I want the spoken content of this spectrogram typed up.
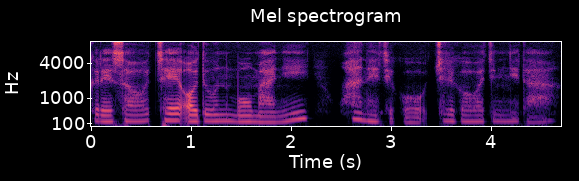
그래서 제 어두운 몸 안이 환해지고 즐거워집니다.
